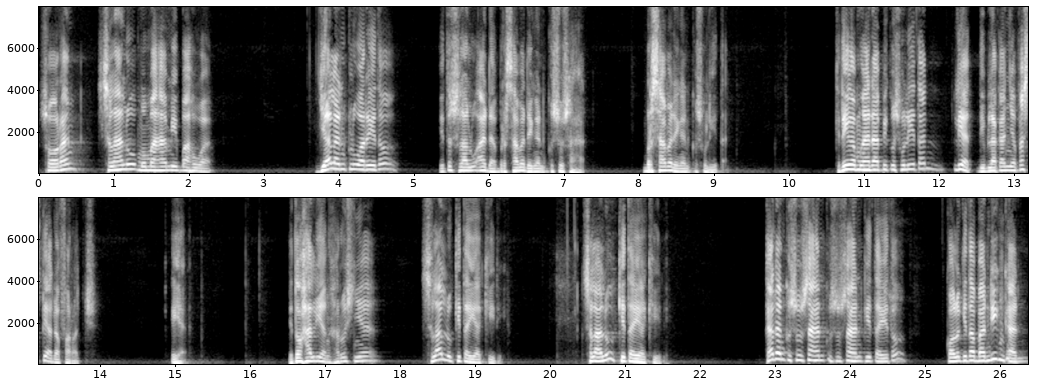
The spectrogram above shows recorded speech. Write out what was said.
seorang selalu memahami bahwa jalan keluar itu itu selalu ada bersama dengan kesusahan, bersama dengan kesulitan. Ketika menghadapi kesulitan, lihat di belakangnya pasti ada faraj. Iya. Itu hal yang harusnya selalu kita yakini. Selalu kita yakini. Kadang kesusahan-kesusahan kita itu kalau kita bandingkan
